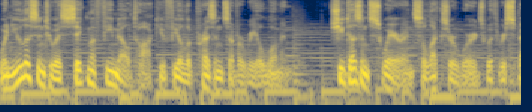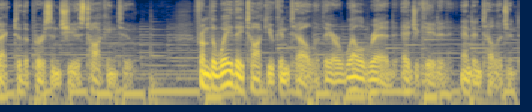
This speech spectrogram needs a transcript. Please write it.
When you listen to a Sigma female talk, you feel the presence of a real woman. She doesn't swear and selects her words with respect to the person she is talking to. From the way they talk, you can tell that they are well-read, educated, and intelligent.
